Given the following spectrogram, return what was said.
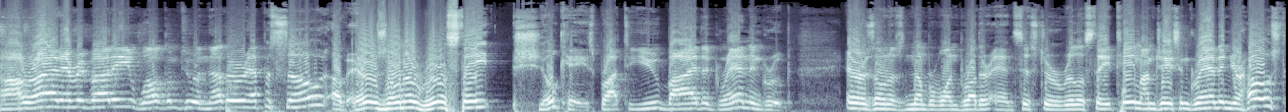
All right, everybody, welcome to another episode of Arizona Real Estate Showcase brought to you by the Grandin Group, Arizona's number one brother and sister real estate team. I'm Jason Grandin, your host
